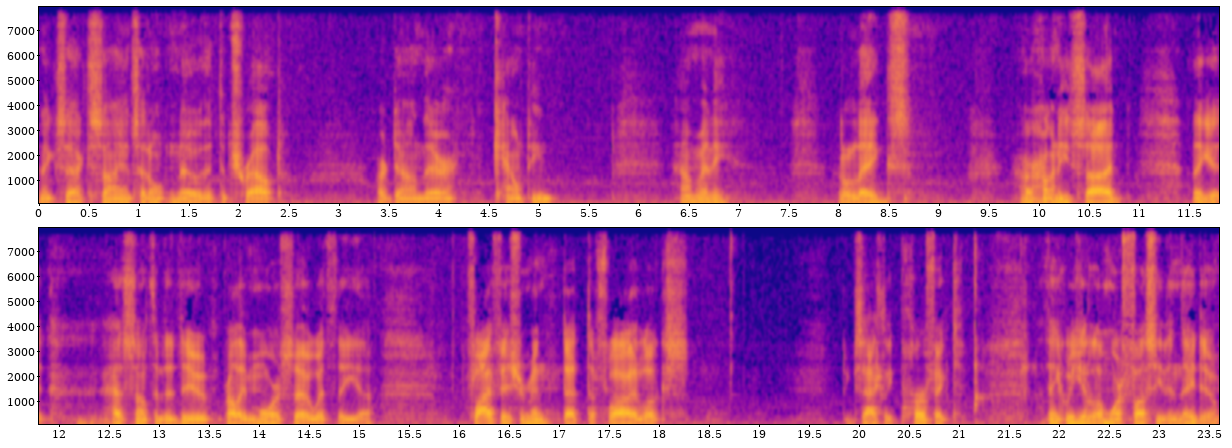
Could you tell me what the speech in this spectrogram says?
an exact science. I don't know that the trout are down there counting how many little legs are on each side. I think it has something to do probably more so with the uh, fly fishermen that the fly looks exactly perfect. I think we get a little more fussy than they do.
